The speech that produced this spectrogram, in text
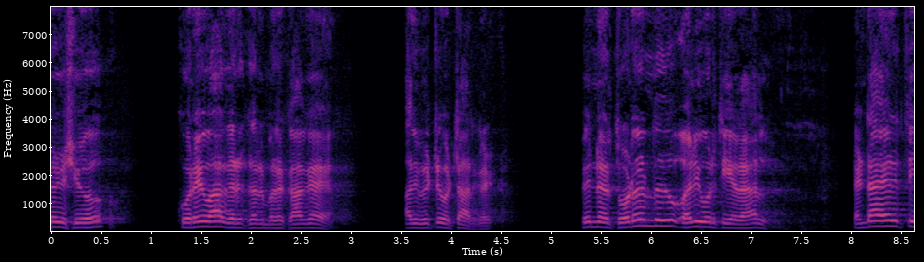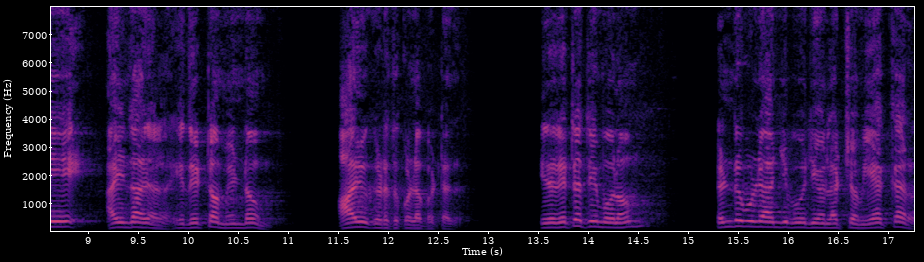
ரேஷியோ குறைவாக இருக்கிறது என்பதற்காக அதை விட்டு விட்டார்கள் பின்னர் தொடர்ந்து வலியுறுத்தியதால் ரெண்டாயிரத்தி ஐந்தாம் இத்திட்டம் மீண்டும் ஆய்வுக்கு எடுத்துக்கொள்ளப்பட்டது. இந்த திட்டத்தின் மூலம் ரெண்டு புள்ளி அஞ்சு பூஜ்ஜியம் லட்சம் ஏக்கர்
